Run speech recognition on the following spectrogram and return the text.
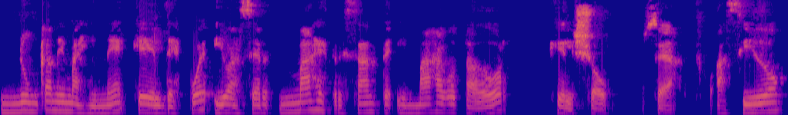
nunca me imaginé que el después iba a ser más estresante y más agotador que el show. O sea, ha sido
